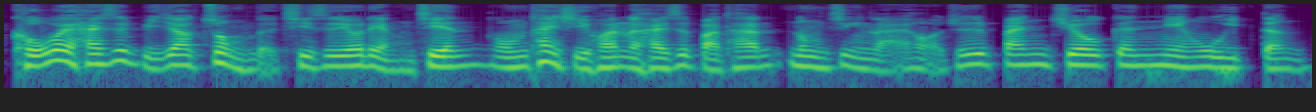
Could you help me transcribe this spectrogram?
口味还是比较重的，其实有两间，我们太喜欢了，还是把它弄进来哦。就是斑鸠跟面雾一灯。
